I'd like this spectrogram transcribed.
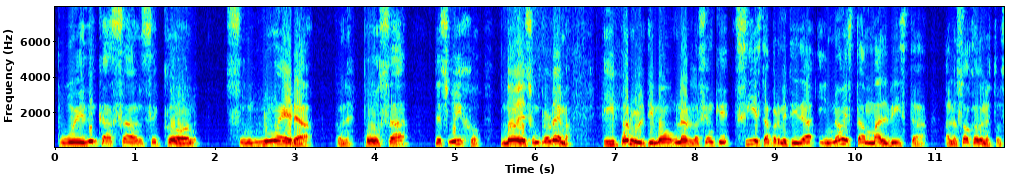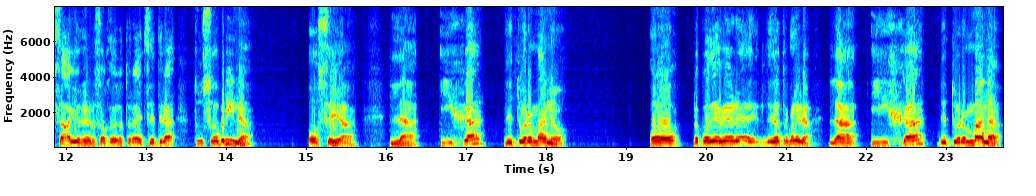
puede casarse con su nuera, con la esposa de su hijo. No es un problema. Y por último, una relación que sí está permitida y no está mal vista a los ojos de nuestros sabios, ni a los ojos de la Torah, etc., tu sobrina, o sea, la hija de tu hermano. O lo podés ver eh, de otra manera, la hija de tu hermana.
